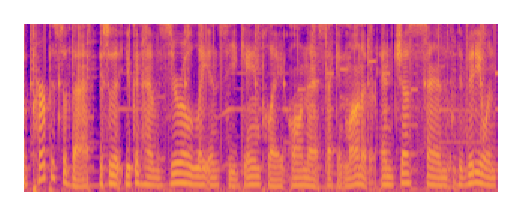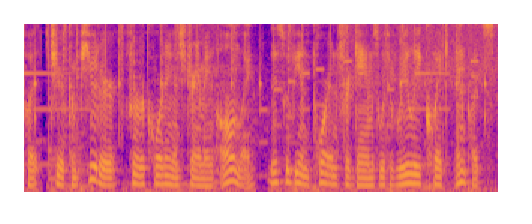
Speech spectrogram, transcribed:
The purpose of that is so that you can have zero latency gameplay on that second monitor and just send the video input to your computer for recording and streaming only. This would be important for games with really quick inputs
